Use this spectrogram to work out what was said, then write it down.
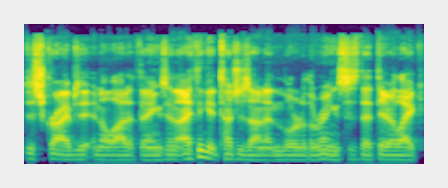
describes it in a lot of things, and I think it touches on it in Lord of the Rings, is that they're like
